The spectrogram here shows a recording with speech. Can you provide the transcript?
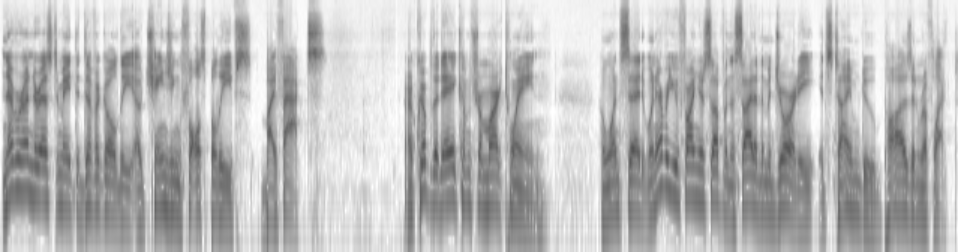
Never underestimate the difficulty of changing false beliefs by facts. Our quip of the day comes from Mark Twain who once said, Whenever you find yourself on the side of the majority, it's time to pause and reflect.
